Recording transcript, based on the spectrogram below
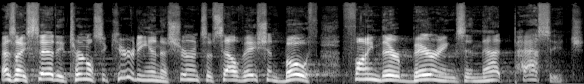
As I said, eternal security and assurance of salvation both find their bearings in that passage.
